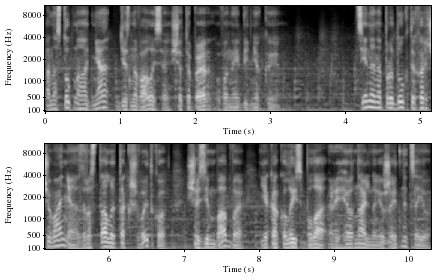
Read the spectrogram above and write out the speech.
а наступного дня дізнавалися, що тепер вони бідняки. Ціни на продукти харчування зростали так швидко, що Зімбабве, яка колись була регіональною житницею,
